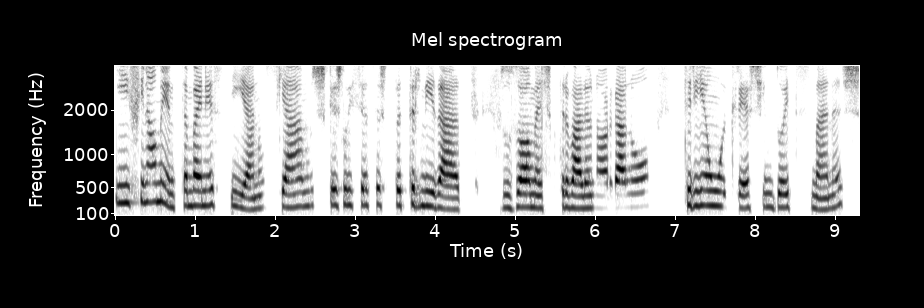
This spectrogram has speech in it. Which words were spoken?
E, finalmente, também nesse dia anunciámos que as licenças de paternidade dos homens que trabalham na Organon teriam um acréscimo de oito semanas,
